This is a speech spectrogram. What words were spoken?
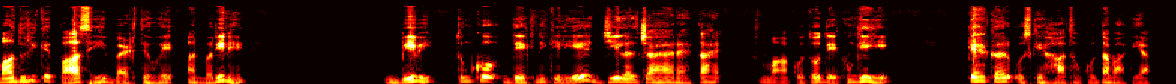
माधुरी के पास ही बैठते हुए अनवरी ने, बीबी, तुमको देखने के लिए जी ललचाया रहता है। माँ को तो देखूँगी ही कहकर उसके हाथों को दबा दिया।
